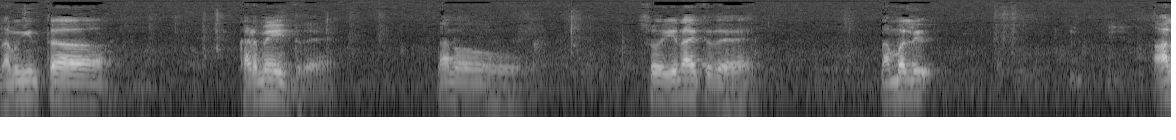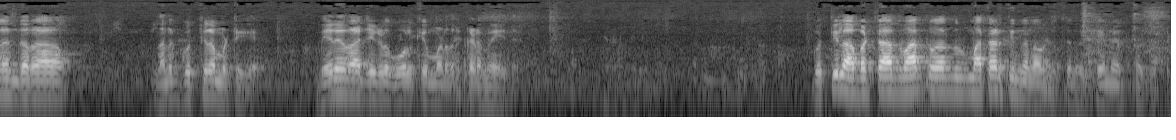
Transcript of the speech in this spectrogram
ನಮಗಿಂತ ಕಡಿಮೆ ಇದ್ರೆ ನಾನು ಸೊ ಏನಾಯ್ತದೆ ನಮ್ಮಲ್ಲಿ ಆಲಂದರ ನನಗೆ ಗೊತ್ತಿರೋ ಮಟ್ಟಿಗೆ ಬೇರೆ ರಾಜ್ಯಗಳಿಗೆ ಹೋಲಿಕೆ ಮಾಡಿದ್ರೆ ಕಡಿಮೆ ಇದೆ. ಗೊತ್ತಿಲ್ಲ ಬಟ್ ಅದು ಮಾತು ಅದ್ರ ಮಾತಾಡ್ತೀನಿ ನಾನು ಅವ್ರ ಜೊತೆ ಕೆ ಎಂ ಎಫ್ ಜೊತೆ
